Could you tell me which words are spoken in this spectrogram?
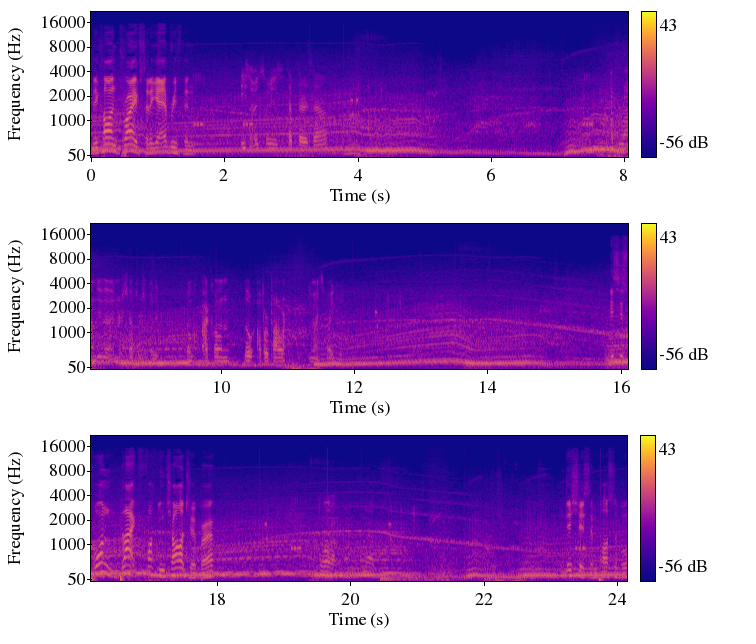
They can't drive, so they get everything. He's out, so he is. Step there is out. Up around the interceptors, buddy. Don't go back on low upper power. You might spike it. This is one black fucking charger, bro. This shit's impossible.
